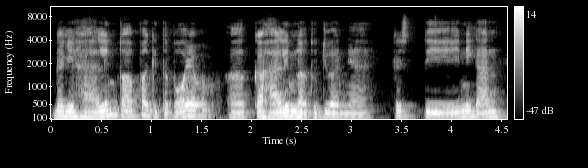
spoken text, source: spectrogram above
dari Halim atau apa gitu, pokoknya uh, ke Halim lah tujuannya. Terus di ini kan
